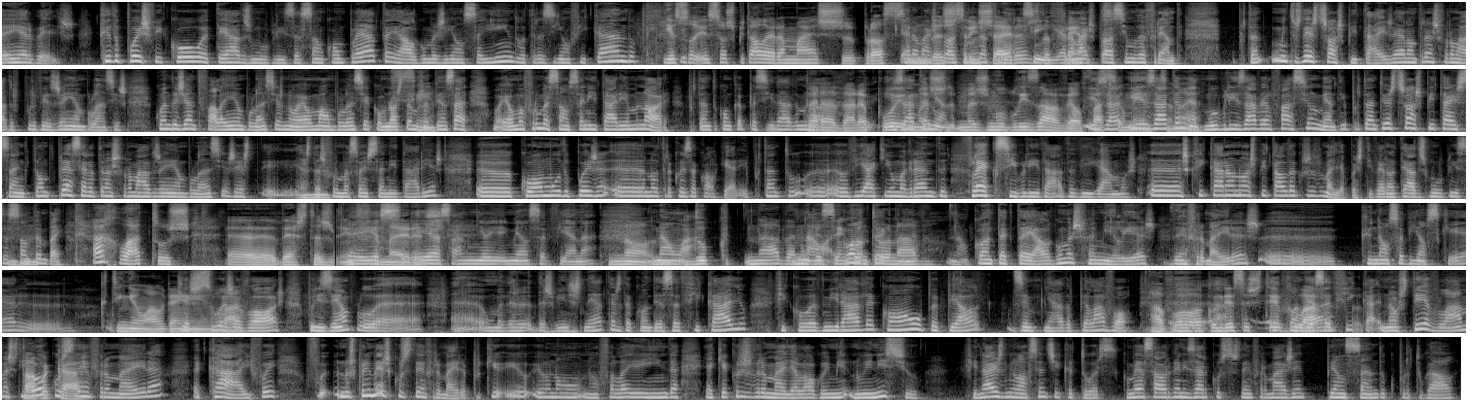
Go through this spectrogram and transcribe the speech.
em Herbelhos que depois ficou até à desmobilização completa, e algumas iam saindo, outras iam ficando. E esse, e, esse hospital era mais próximo era mais das próximo trincheiras? Da Sim, da era mais próximo da frente. Portanto, muitos destes hospitais eram transformados por vezes em ambulâncias. Quando a gente fala em ambulâncias, não é uma ambulância como nós estamos Sim. a pensar, é uma formação sanitária menor, portanto, com capacidade menor. Para dar apoio, mas, Exatamente. mas mobilizável Exa- facilmente. exatamente, é? mobilizável facilmente. E, portanto, estes hospitais de sangue tão depressa eram transformados em ambulâncias, este- estas Uhum. formações sanitárias, eh, como depois eh, noutra coisa qualquer. E, portanto, eh, havia aqui uma grande flexibilidade, digamos. As que ficaram no Hospital da Cruz Vermelha, depois tiveram até a Uhum. desmobilização também. Há relatos eh, destas É, esse- enfermeiras. é essa a minha imensa pena. Não, Não há. do que nada, nunca Não, se encontrou nada. Não, não, contactei algumas famílias de enfermeiras eh, que não sabiam sequer eh, Que tinham alguém. que as suas lá. avós, por exemplo, a- a- uma da- das bisnetas da Condessa de Ficalho ficou admirada com o papel desempenhado pela avó. A avó, a Eh, Condessa esteve a Condessa lá. Ficalho. Não esteve lá, mas tirou o curso cá. de enfermeira eh, cá e foi, foi nos primeiros cursos de enfermeira, porque eu, eu não, não falei ainda, é que a Cruz Vermelha, logo no início, finais de 1914, começa a organizar cursos de enfermagem pensando que Portugal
